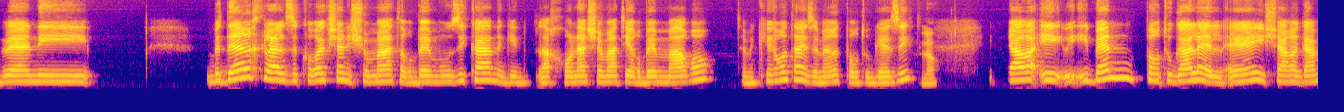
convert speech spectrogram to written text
ואני בדרך כלל זה קורה כשאני שומעת הרבה מוזיקה, נגיד לאחרונה שמעתי הרבה מארו, את אתה מכיר אותה? היא זמרת פורטוגזית. לא. היא, שרה, היא, היא בין פורטוגל ל-LA, היא שרה גם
